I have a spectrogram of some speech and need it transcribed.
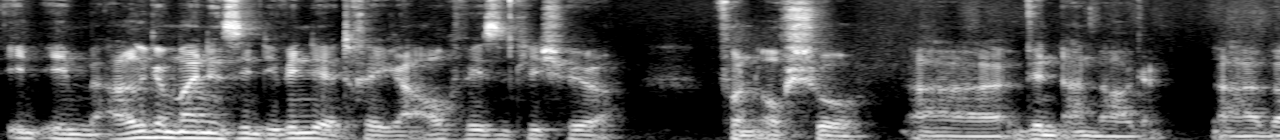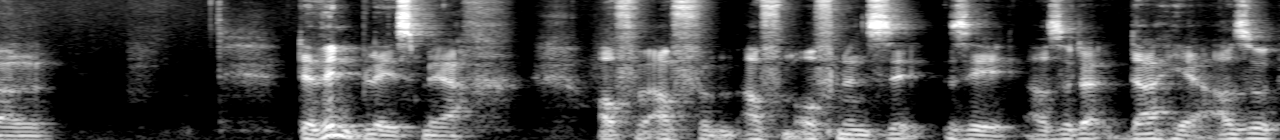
in, im Allgemeinen sind die Winderträge auch wesentlich höher von Offshore-Windanlagen, äh, äh, weil der Wind bläst mehr auf, auf, auf dem offenen See. Also da, daher, also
